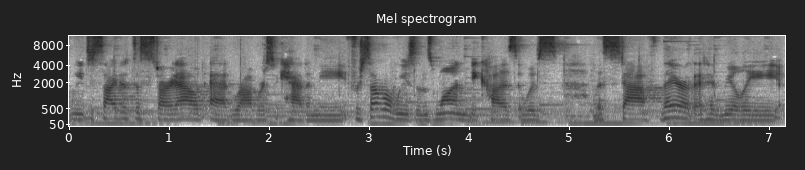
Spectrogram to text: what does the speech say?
We decided to start out at Roberts Academy for several reasons. One, because it was the staff there that had really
